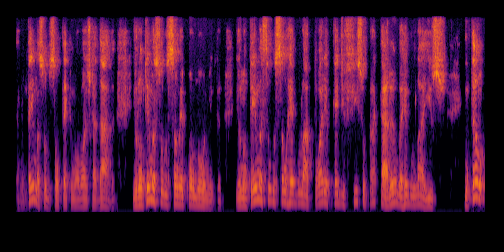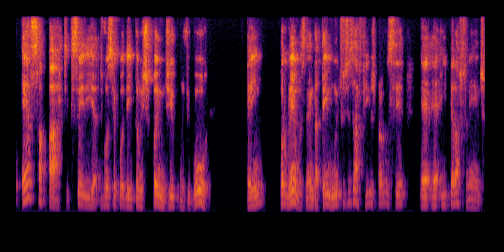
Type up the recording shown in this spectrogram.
Eu não tenho uma solução tecnológica dada, eu não tenho uma solução econômica, eu não tenho uma solução regulatória, porque é difícil para caramba regular isso. Então, essa parte que seria de você poder, então, expandir com vigor, tem problemas, né? ainda tem muitos desafios para você é, é, ir pela frente.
